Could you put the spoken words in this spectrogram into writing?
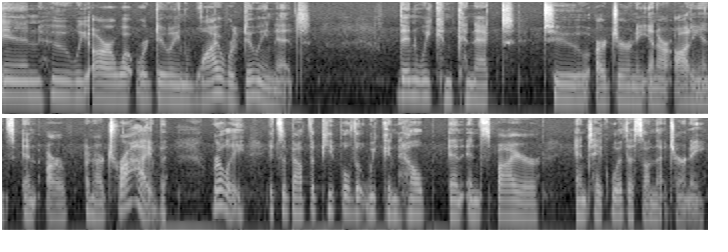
in who we are what we're doing why we're doing it then we can connect to our journey and our audience and our and our tribe. Really, it's about the people that we can help and inspire and take with us on that journey.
